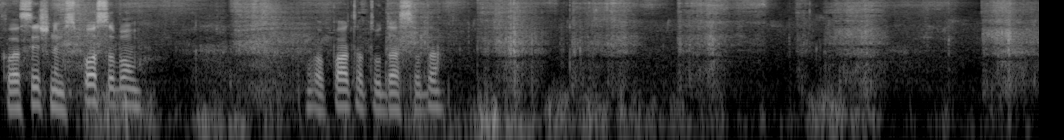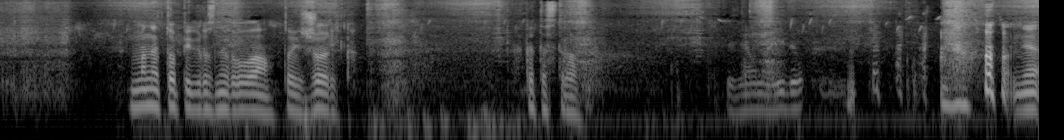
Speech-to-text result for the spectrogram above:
Класичним способом. Лопата туди-сюди. Мене топік рознервував, той Жорік. Катастрофа. Ти зняв на відео. Ні.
